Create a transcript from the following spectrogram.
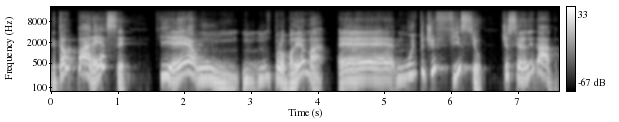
Então, parece que é um, um, um problema é, muito difícil de ser lidado.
